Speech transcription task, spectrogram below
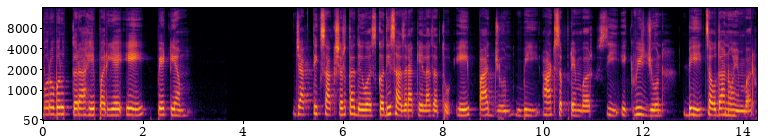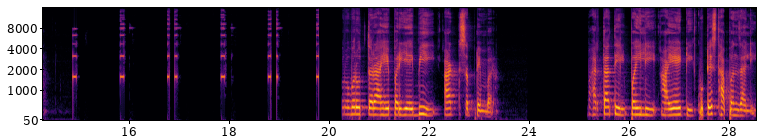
बरोबर उत्तर आहे पर्याय ए पेटीएम जागतिक साक्षरता दिवस कधी साजरा केला जातो? ए पाच जून बी आठ सप्टेंबर सी एकवीस जून डी चौदा नोव्हेंबर. बरोबर उत्तर आहे पर्याय बी आठ सप्टेंबर. भारतातील पहिली आय आय टी कुठे स्थापन झाली?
